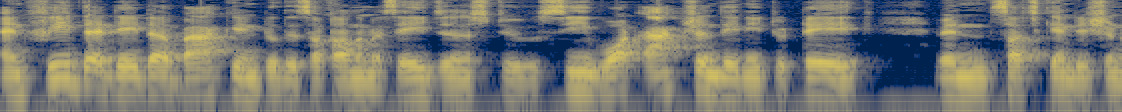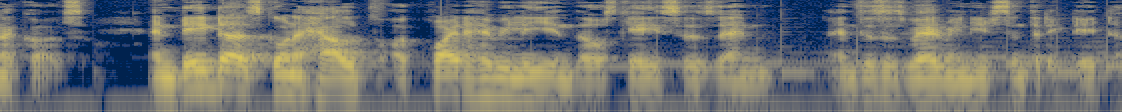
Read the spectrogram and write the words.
and feed that data back into these autonomous agents to see what action they need to take when such condition occurs. And data is going to help uh, quite heavily in those cases. And, and this is where we need synthetic data.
